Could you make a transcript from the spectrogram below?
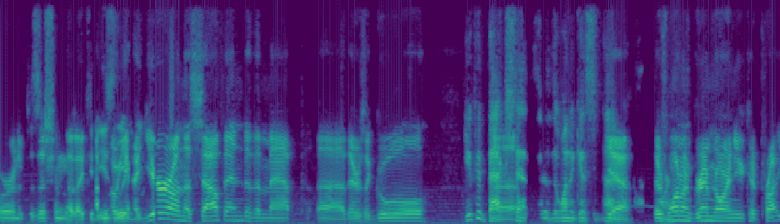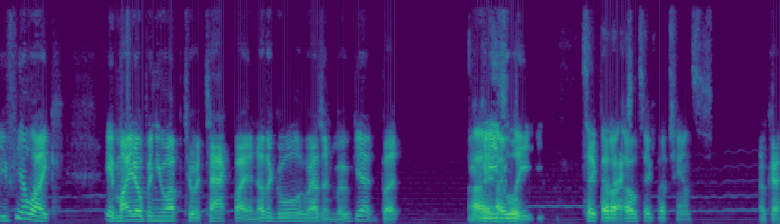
or in a position that I could easily. Oh easily? yeah, you're on the south end of the map. Uh, there's a ghoul. You could backstab the, the one against. um, yeah, there's Grimnorn. one on Grimnorn. You could pro. You feel like it might open you up to attack by another ghoul who hasn't moved yet, but you I- could I will- easily. take that. Back- I'll take that chance. Okay,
